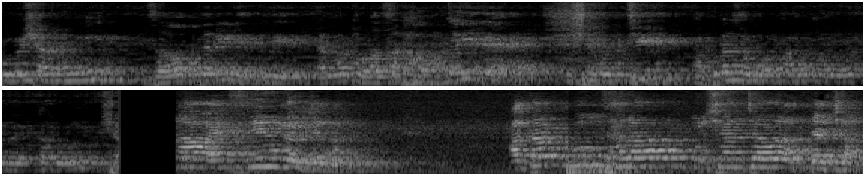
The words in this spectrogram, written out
पुरुषांनी जबाबदारी घेतली त्यांना थोडासा हक्कही द्या. की शेवटची आपल्यासमोर व्यक्त करून नाव आहे सिंहगर्जना आता खूप झाला पुरुषांच्यावर अत्याचार.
